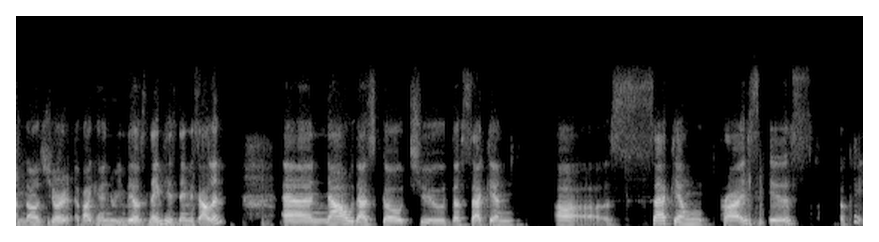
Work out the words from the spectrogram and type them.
I'm not sure if I can reveal his name. His name is Alan. And now let's go to the second. Uh, second prize is okay.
